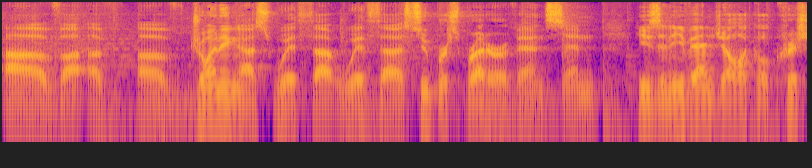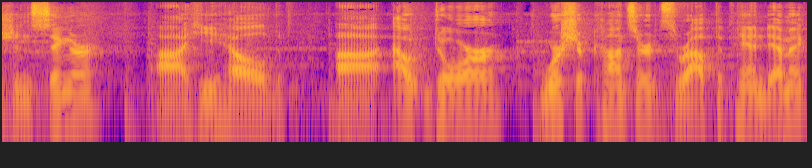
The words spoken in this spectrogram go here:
of, uh, of, of, joining us with, uh, with uh, super spreader events. And he's an evangelical Christian singer. Uh, he held uh, outdoor worship concerts throughout the pandemic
